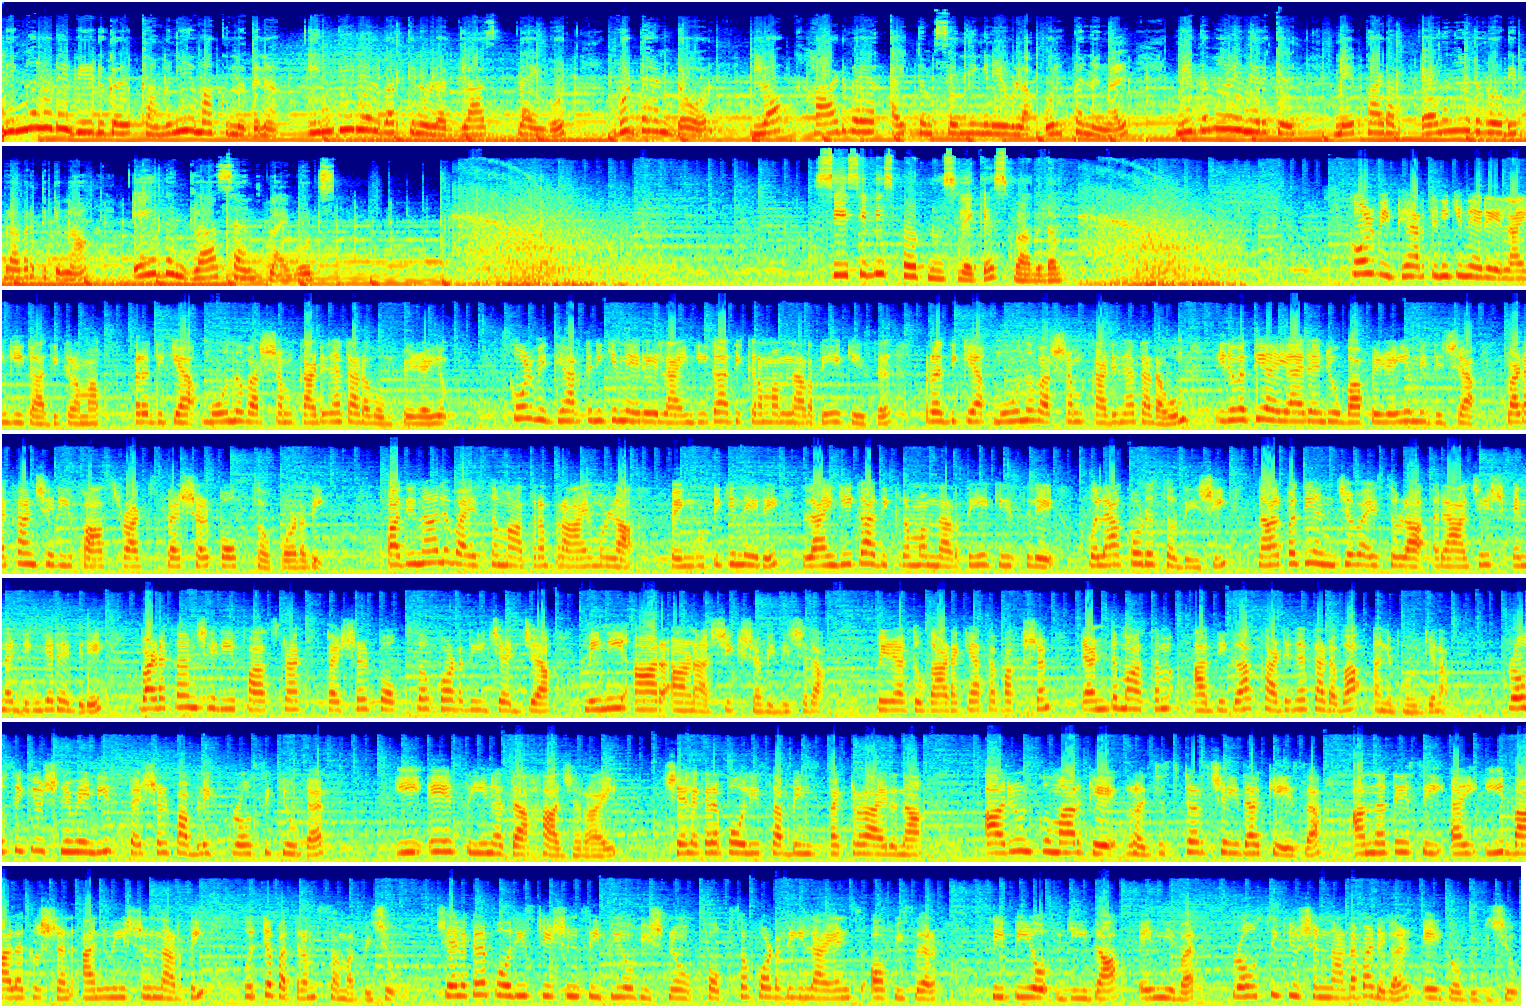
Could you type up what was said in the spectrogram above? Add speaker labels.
Speaker 1: നിങ്ങളുടെ വീടുകൾ കമനീയമാക്കുന്നതിന് interior വർക്കിനുള്ള glass plywood wood and door lock hardware items എന്നിങ്ങനെയുള്ള ഉൽപ്പന്നങ്ങൾ മിതമായ നിരക്കിൽ മേപ്പാടം എളനാട് റോഡിൽ പ്രവർത്തിക്കുന്ന Ethan glass and plywoods
Speaker 2: C C B sport ന്യൂസിലേക്ക് സ്വാഗതം.
Speaker 3: സ്കൂൾ വിദ്യാർത്ഥിനിക്ക് നേരെ ലൈംഗികാതിക്രമം. പ്രതിക്ക് മൂന്ന് വർഷം കഠിന തടവും പിഴയും. സ്കൂൾ വിദ്യാർത്ഥിനിക്ക് നേരെ ലൈംഗിക അതിക്രമം നടത്തിയ കേസിൽ പ്രതിക്ക് മൂന്ന് വർഷം കഠിന തടവും ഇരുപത്തി അയ്യായിരം രൂപ പിഴയും വിധിച്ച Vadakkanchery fast track special POCSO കോടതി. പതിനാല് വയസ്സ് മാത്രം പ്രായമുള്ള പെൺകുട്ടിക്ക് നേരെ ലൈംഗിക അതിക്രമം നടത്തിയ കേസിലെ പുലാക്കോട് സ്വദേശി നാൽപ്പത്തിയഞ്ച് വയസ്സുള്ള രാജേഷ് എന്ന ഡിങ്കനെതിരെ Vadakkanchery fast track special POCSO കോടതി ജഡ്ജ് മിനി ആർ ആണ് ശിക്ഷ വിധിച്ചത്. പിഴ തുക അടയ്ക്കാത്ത പക്ഷം രണ്ടു മാസം അധിക കഠിന തടവ് അനുഭവിക്കണം. പ്രോസിക്യൂഷനു വേണ്ടി special public prosecutor E A Seenath ഹാജരായി. ചേലക്കര പോലീസ് സബ് ഇൻസ്പെക്ടറായിരുന്ന അരുൺ കുമാർ കെ രജിസ്റ്റർ ചെയ്ത കേസ് അന്നത്തെ സി ഐ ഇ ബാലകൃഷ്ണൻ അന്വേഷണം നടത്തി കുറ്റപത്രം സമർപ്പിച്ചു. Chelakkara police station C P O Vishnu POCSO കോടതി lions officer C P O Geetha എന്നിവർ പ്രോസിക്യൂഷൻ നടപടികൾ ഏകോപിപ്പിച്ചു.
